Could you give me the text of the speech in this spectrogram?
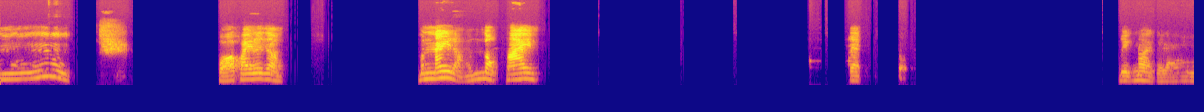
ืมขอไปเลยจ้ะมันในหลังมันดอกไม้ เด็กหน่อยก็แล้วมัน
